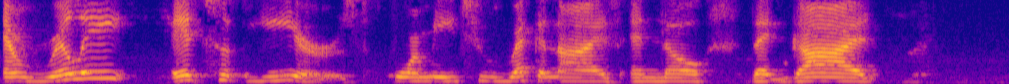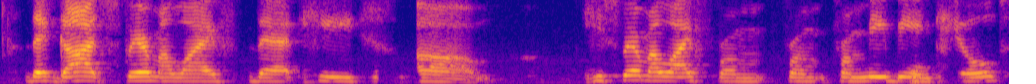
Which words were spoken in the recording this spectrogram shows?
and really, it took years for me to recognize and know that God that God spared my life, that He um, He spared my life from from from me being killed.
